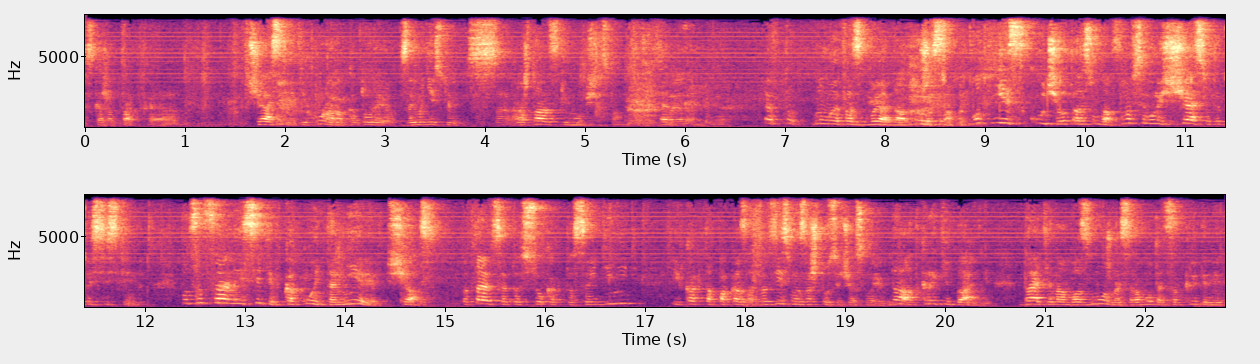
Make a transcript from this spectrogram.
скажем так, э, части этих органов, которые взаимодействуют с гражданским обществом. Это, ну, ФСБ, да, то же самое. Вот есть куча вот государств, но всего лишь часть вот этой системы. Вот социальные сети в какой-то мере сейчас пытаются это все как-то соединить и как-то показать. Вот здесь мы за что сейчас воюем? Да, открытие данные. Дайте нам возможность работать с открытыми,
